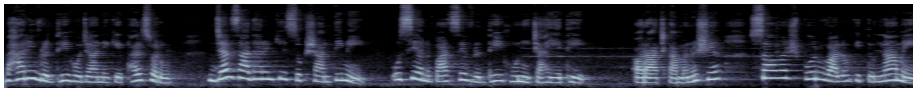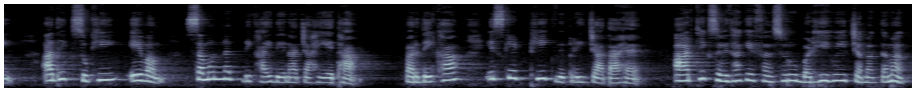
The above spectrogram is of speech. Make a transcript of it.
भारी वृद्धि हो जाने के फलस्वरूप जनसाधारण की सुख शांति में उसी अनुपात से वृद्धि होनी चाहिए थी। और आज का मनुष्य सौ वर्ष पूर्व वालों की तुलना में अधिक सुखी एवं समुन्नत दिखाई देना चाहिए था। पर देखा, इसके ठीक विपरीत जाता है। आर्थिक सुविधा के फलस्वरूप बढ़ी हुई चमक दमक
